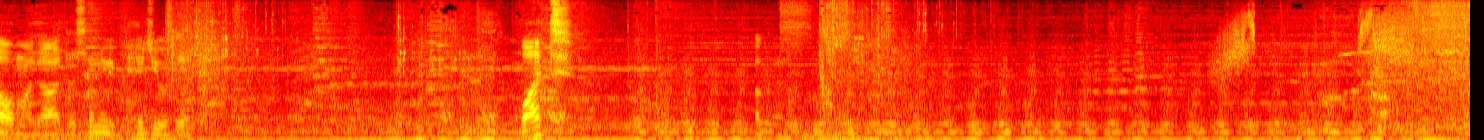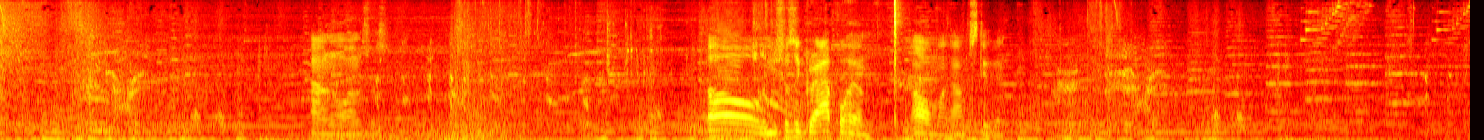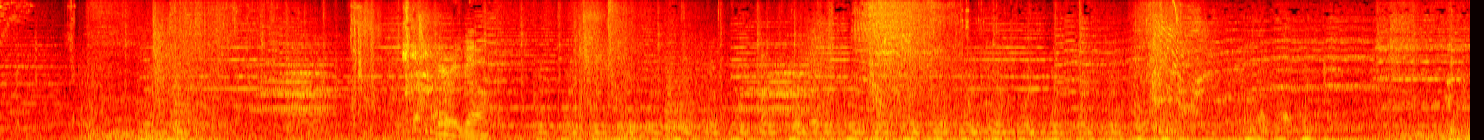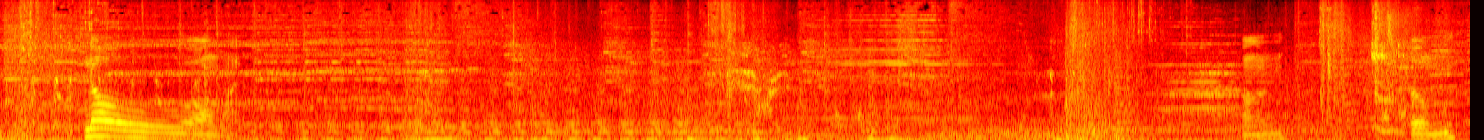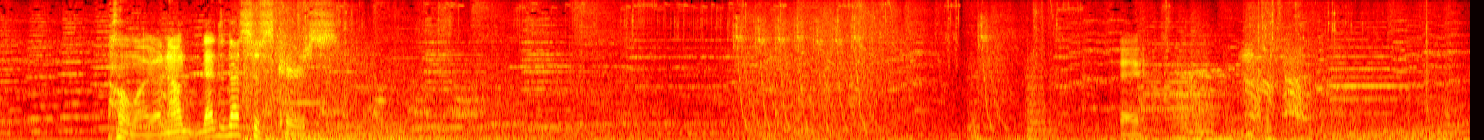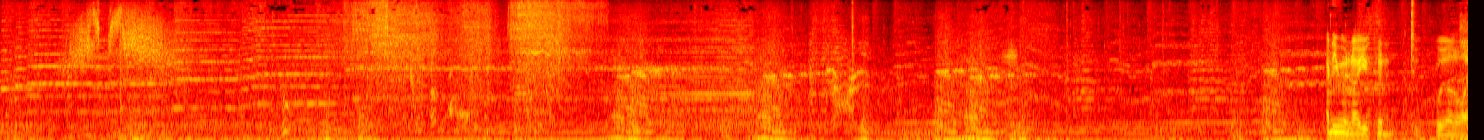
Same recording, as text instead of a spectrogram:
Oh my god, just let me hit you with it. What? Okay. I don't know what I'm supposed to Oh, you're supposed to grapple him. Oh my god, I'm stupid. Go. No, oh my. Um, boom. Oh my god, now that that's just curse. Wield.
